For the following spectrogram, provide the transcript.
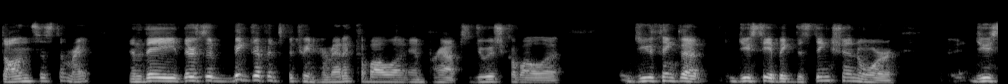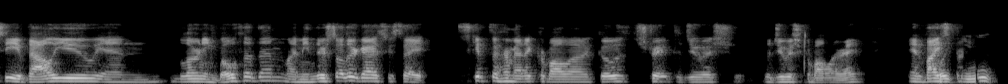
Dawn system, right? And they there's a big difference between Hermetic Kabbalah and perhaps Jewish Kabbalah. Do you think that do you see a big distinction or do you see value in learning both of them? I mean, there's other guys who say skip the Hermetic Kabbalah, go straight to Jewish, the Jewish Kabbalah, right? And vice versa. need-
